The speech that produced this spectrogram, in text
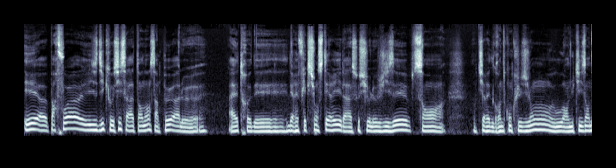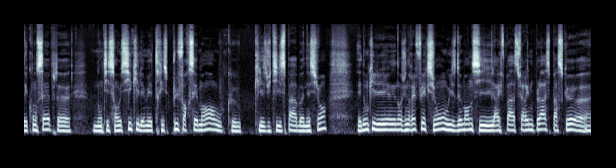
Et euh, parfois, il se dit que aussi ça a tendance un peu à, être des réflexions stériles, à sociologiser sans en tirer de grandes conclusions ou en utilisant des concepts euh, dont il sent aussi qu'il les maîtrise plus forcément ou que qu'il les utilise pas à bon escient. Et donc il est dans une réflexion où il se demande s'il n'arrive pas à se faire une place parce que euh,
